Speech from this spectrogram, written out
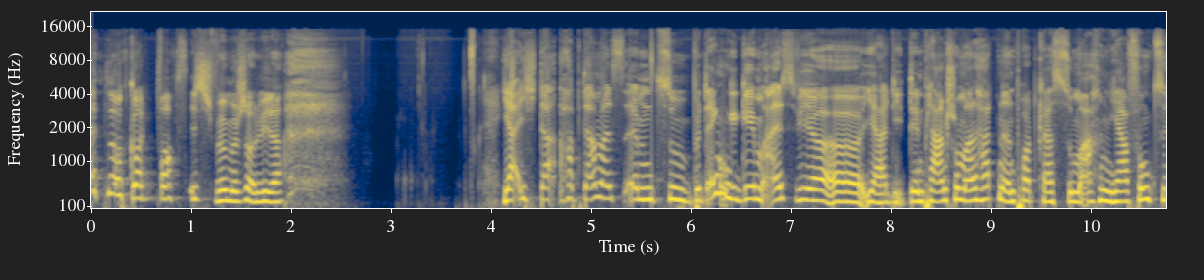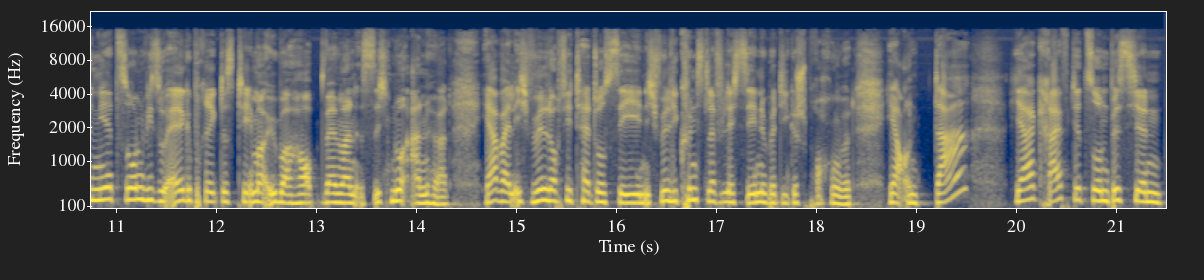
Oh Gott, Pops, ich schwimme schon wieder. Ja, ich da, habe damals ähm, zu bedenken gegeben, als wir äh, ja die, den Plan schon mal hatten, einen Podcast zu machen. Ja, funktioniert so ein visuell geprägtes Thema überhaupt, wenn man es sich nur anhört? Ja, weil ich will doch die Tattoos sehen, ich will die Künstler vielleicht sehen, über die gesprochen wird. Ja, und da ja greift jetzt so ein bisschen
